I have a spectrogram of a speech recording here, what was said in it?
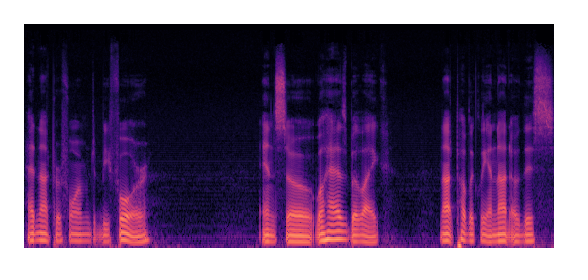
Had not performed before. And so, well, has, but like not publicly and not of this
